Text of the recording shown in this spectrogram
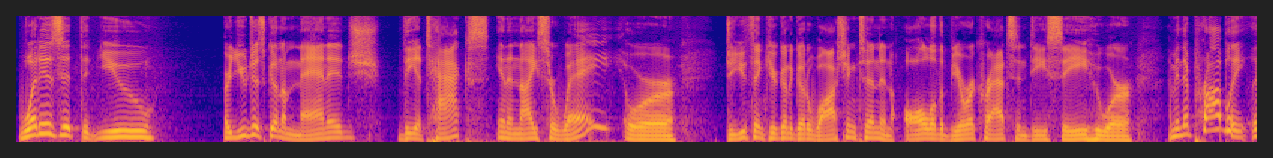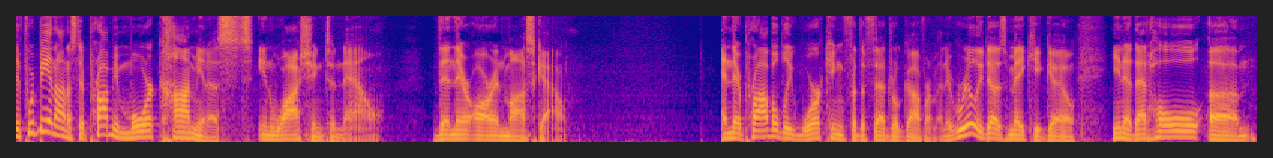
what is it that you are you just going to manage the attacks in a nicer way or do you think you're going to go to Washington and all of the bureaucrats in DC who are I mean they're probably if we're being honest they're probably more communists in Washington now than there are in Moscow. And they're probably working for the federal government. It really does make you go, you know, that whole um,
